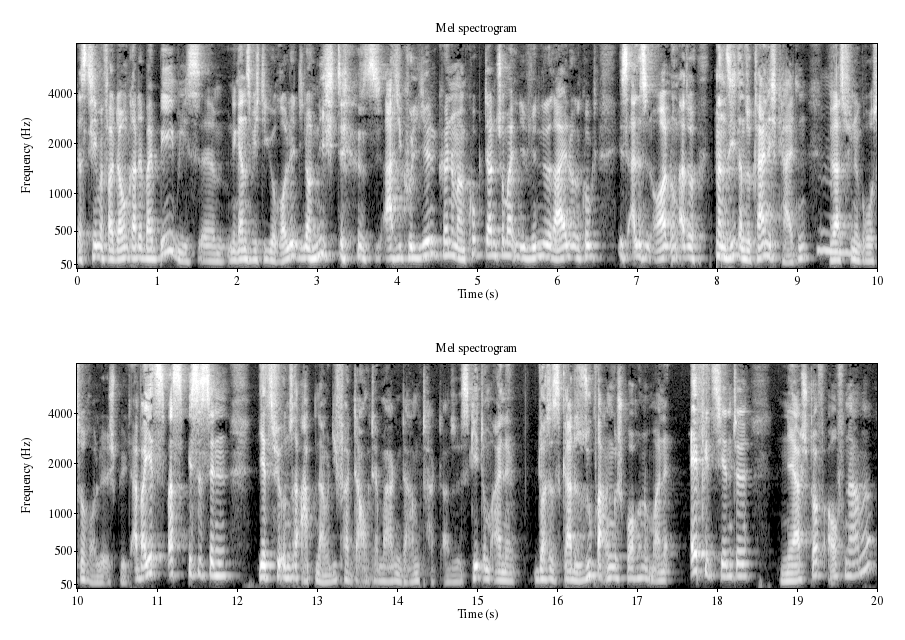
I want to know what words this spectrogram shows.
das Thema Verdauung gerade bei Babys ähm, eine ganz wichtige Rolle, die noch nicht artikulieren können. Man guckt dann schon mal in die Windel rein und guckt, ist alles in Ordnung? Also man sieht dann so Kleinigkeiten, was für eine große Rolle es spielt. Aber jetzt, was ist es denn jetzt für unsere Abnahme, die Verdauung, der Magen-Darm-Trakt? Also es geht um eine, du hast es gerade super angesprochen, um eine effiziente Nährstoffaufnahme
